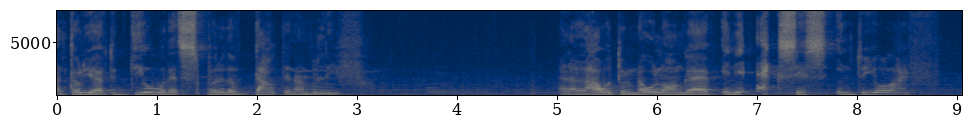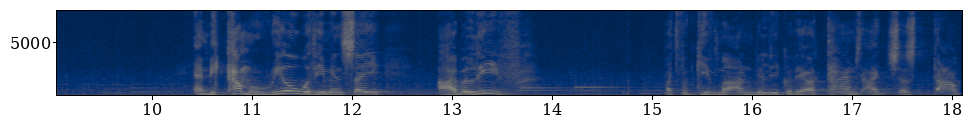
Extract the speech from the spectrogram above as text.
until you have to deal with that spirit of doubt and unbelief and allow it to no longer have any access into your life and become real with Him and say, I believe, but forgive my unbelief. Because there are times I just doubt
